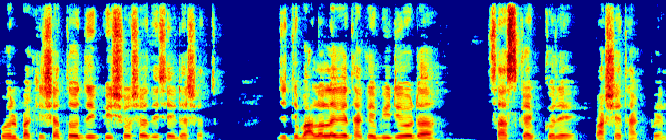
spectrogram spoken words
কোয়েল পাখির সাথেও দুই পিস শসা দিছে, এটার সাথে। যদি ভালো লাগে থাকে ভিডিওটা সাবস্ক্রাইব করে পাশে থাকবেন।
